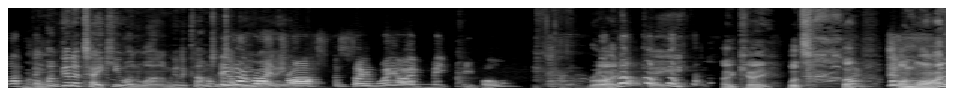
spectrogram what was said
Oh, I'm going to take you on one. I'm going to come I to think I write drafts the same way I meet people. right. Okay. Okay. What's online?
